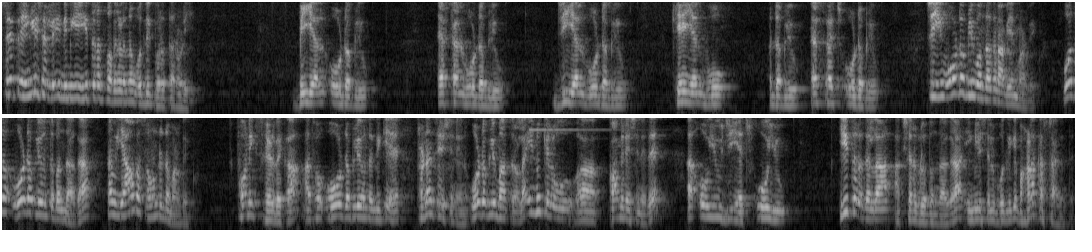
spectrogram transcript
ಸ್ನೇಹಿತರೆ, ಇಂಗ್ಲೀಷಲ್ಲಿ ನಿಮಗೆ ಈ ಥರದ ಪದಗಳನ್ನು ಓದಲಿಕ್ಕೆ ಬರುತ್ತೆ ನೋಡಿ. B L O W F L O W G L O W K N O W S H O W so ಈ ಓ ಡಬ್ಲ್ಯೂ ಬಂದಾಗ ನಾವೇನು ಮಾಡಬೇಕು? ಓದ ಒ ಡಬ್ಲ್ಯೂ ಅಂತ ಬಂದಾಗ ನಾವು ಯಾವ ಸೌಂಡನ್ನು ಮಾಡಬೇಕು? ಫೋನಿಕ್ಸ್ ಹೇಳಬೇಕಾ? ಅಥವಾ ಓ ಡಬ್ಲ್ಯೂ ಅನ್ನೋದಕ್ಕೆ ಪ್ರೊನೌನ್ಸಿಯೇಷನ್ ಏನು? ಓ ಡಬ್ಲ್ಯೂ ಮಾತ್ರ ಅಲ್ಲ, ಇನ್ನೂ ಕೆಲವು ಕಾಂಬಿನೇಷನ್ ಇದೆ. O U G H O U ಈ ಥರದೆಲ್ಲ ಅಕ್ಷರಗಳು ಬಂದಾಗ ಇಂಗ್ಲೀಷಲ್ಲಿ ಓದಲಿಕ್ಕೆ ಬಹಳ ಕಷ್ಟ ಆಗುತ್ತೆ.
